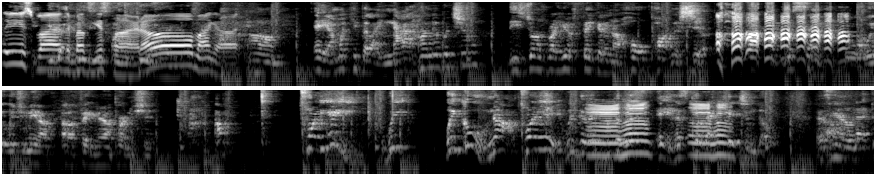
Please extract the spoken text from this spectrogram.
These spies are about to get fired. Oh my god. Um, hey, I'm gonna keep it like 900 with you. These joints right here faking in a whole partnership. What, what you mean? I'm uh, figuring out partnership. I'm 2080. We we cool. Nah, 2080. We good. Mm-hmm. Let's, hey, let's get that kitchen though. Let's handle that.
